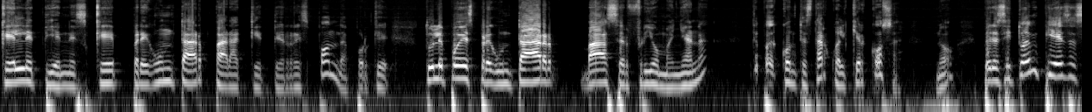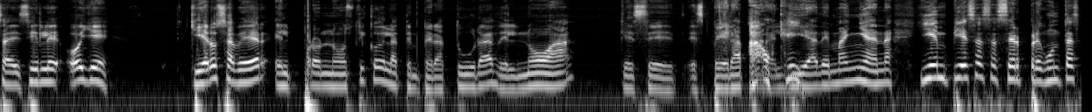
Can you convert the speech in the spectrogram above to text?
qué le tienes que preguntar para que te responda, porque tú le puedes preguntar, ¿va a ser frío mañana? Te puede contestar cualquier cosa, ¿no? Pero si tú empiezas a decirle, oye, quiero saber el pronóstico de la temperatura del NOAA que se espera ah, para el día de mañana y empiezas a hacer preguntas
